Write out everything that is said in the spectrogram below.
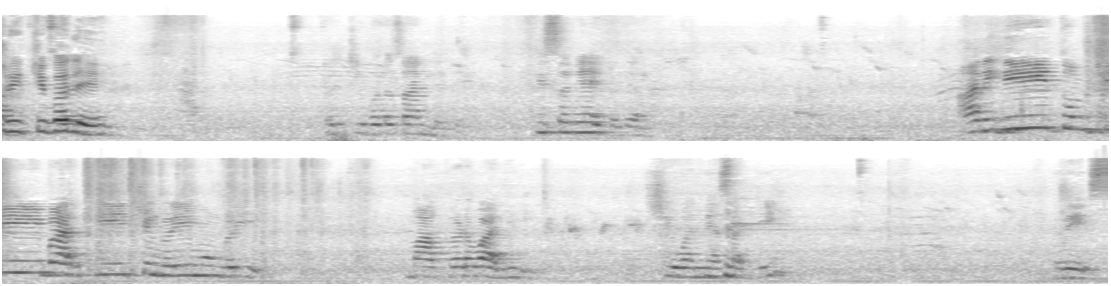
स्ट्रेचेबल आहे आणले ते. तिसरी आहे का त्याला आणि ही तुमची बारकी चिंगळी मुंगळी माकडवाली शिवण्यासाठी रेस.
